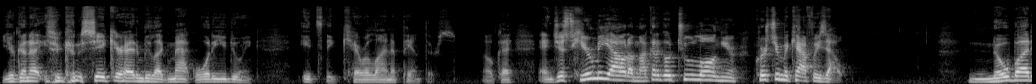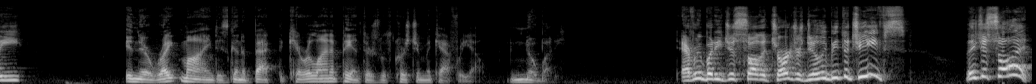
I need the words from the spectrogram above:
You're gonna you're gonna shake your head and be like, Mac, what are you doing? It's the Carolina Panthers. Okay? And just hear me out. I'm not gonna go too long here. Christian McCaffrey's out. Nobody in their right mind is going to back the Carolina Panthers with Christian McCaffrey out. Nobody. Everybody just saw the Chargers nearly beat the Chiefs. They just saw it.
